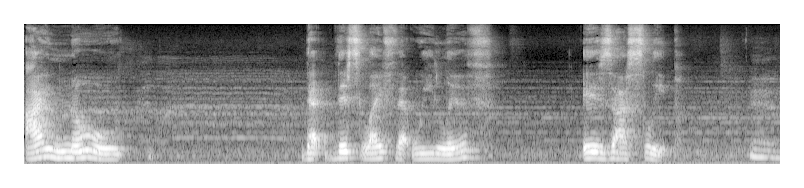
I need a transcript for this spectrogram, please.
I know that this life that we live is our sleep. Mm.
